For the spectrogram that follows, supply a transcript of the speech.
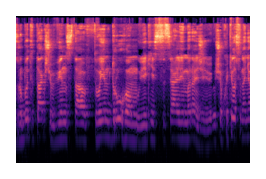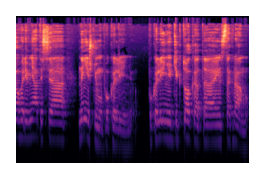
Зробити так, щоб він став твоїм другом в якійсь соціальній мережі, щоб хотілося на нього рівнятися нинішньому поколінню, поколінню Тіктока та Інстаграму.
